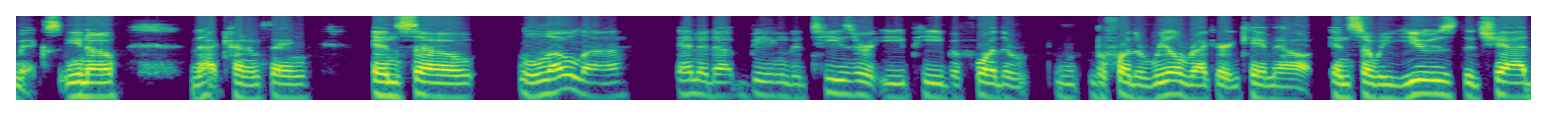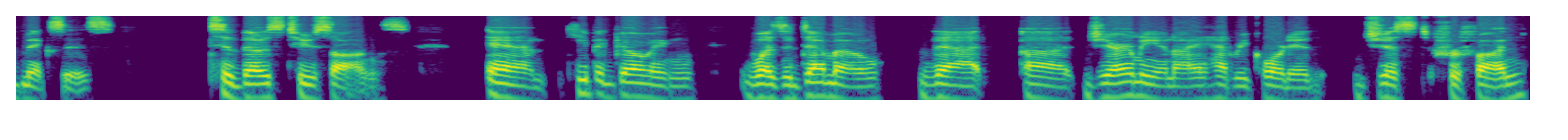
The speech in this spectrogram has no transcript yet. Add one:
mix, you know, that kind of thing. And so Lola ended up being the teaser EP before the before the real record came out. And so we used the Chad mixes to those two songs. And Keep It Going was a demo that uh, Jeremy and I had recorded just for fun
